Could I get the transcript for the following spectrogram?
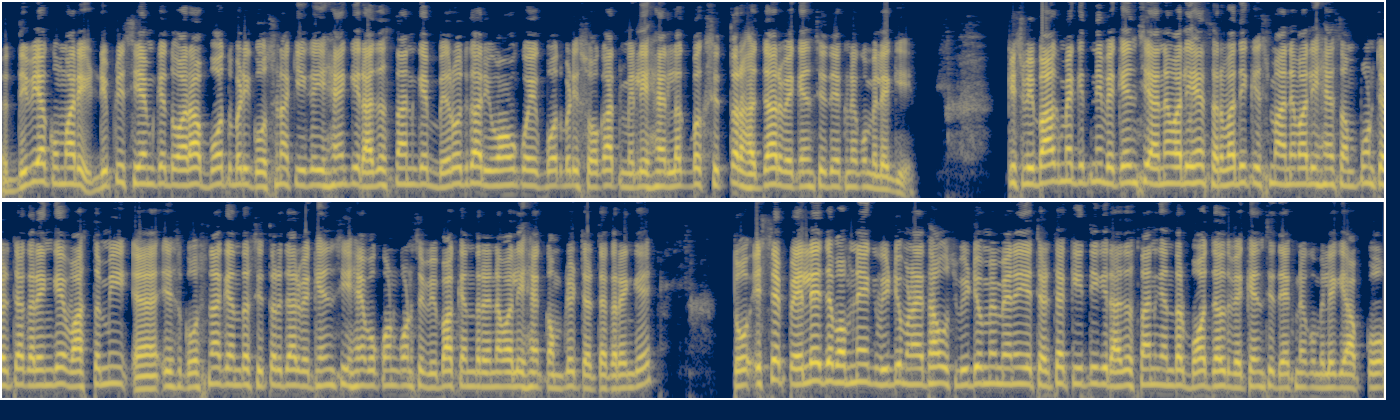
दिव्या कुमारी, डिप्टी सीएम के द्वारा बहुत बड़ी घोषणा की गई है कि राजस्थान के बेरोजगार युवाओं को एक बहुत बड़ी सौगात मिली है। लगभग सितर हज़ार वैकेंसी देखने को मिलेगी। किस विभाग में कितनी वैकेंसी आने वाली है, सर्वाधिक किस्में आने वाली हैं, संपूर्ण चर्चा करेंगे। वास्तव में इस घोषणा के अंदर सितर हज़ार वैकेंसी हैं, वो कौन कौन से विभाग के अंदर रहने वाली हैं कंप्लीट चर्चा करेंगे। तो इससे पहले जब हमने एक वीडियो बनाया था, उस वीडियो में मैंने ये चर्चा की थी कि राजस्थान के अंदर बहुत जल्द वैकेंसी देखने को मिलेगी आपको।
